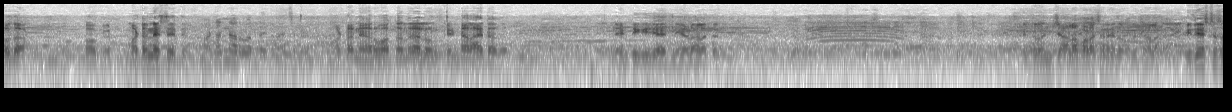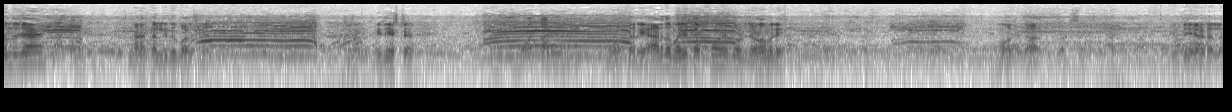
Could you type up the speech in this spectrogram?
ಹೌದಾ? ಓಕೆ ಮಟನ್ ಎಷ್ಟೈತೆ? ಮಟನ್ ಅರವತ್ತಂದ್ರೆ ಅಂದ್ರೆ ಅಲ್ಲಿ ಒಂದು ಕ್ವಿಂಟಲ್ ಆಯ್ತದ. ಅದು ಎಂಟು ಕೆ ಜಿ ಆಯ್ತು ನೀಡಲಕ್ಕ ಇದು ಒಂದು ಜಾಲ ಭಾಳ ಚೆನ್ನಾಗಿದೆ ನೋಡ್ರಿ ಜಾಲ. ಇದೆಷ್ಟು ಸಂತೋಷ? ನಾಲ್ಕಲ್ಲಿ ಇದು ಭಾಳ ಚೆನ್ನಾಗಿದೆ. ಇದು ಇದೆಷ್ಟು? ಮೂವತ್ತಾರು. ಯಾರ್ದು ಮರಿ ತಪ್ಪಿಸ್ಕೊಂಡಿದ್ದು ನೋಡಿ ಜೋಳ ಮರಿ ಮೂವತ್ತಾರು. ಇದು ಎರಡಲ್ಲ.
